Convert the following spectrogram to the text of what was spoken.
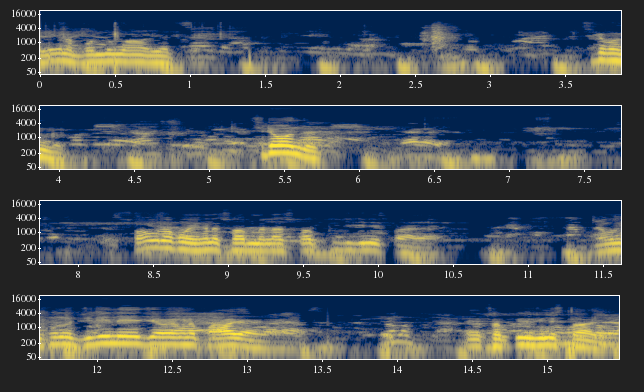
এখানে বন্ধু মামা যাচ্ছে। ছোট বন্ধু। ছোট বন্ধু। সব রকম এখানে সব মেলা সব কিছু জিনিস পাওয়া যায়। এমন কোনো জিনিস নেই যে এখানে পাওয়া যায় না। সব কিছু জিনিস পাওয়া যায়।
